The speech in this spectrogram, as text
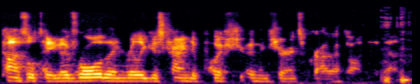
consultative role than really just trying to push an insurance product onto them.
